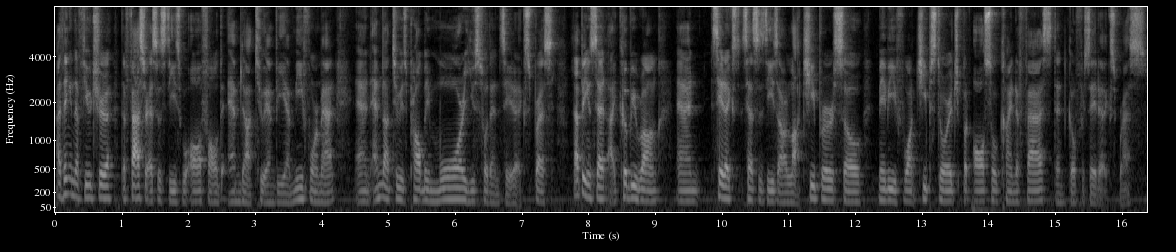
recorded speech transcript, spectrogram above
I think in the future, the faster SSDs will all follow the M.2 NVMe format, and M.2 is probably more useful than SATA Express. That being said, I could be wrong, and SATA SSDs are a lot cheaper, so maybe if you want cheap storage but also kind of fast, then go for SATA Express.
